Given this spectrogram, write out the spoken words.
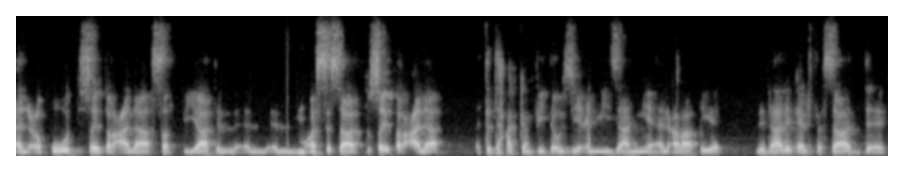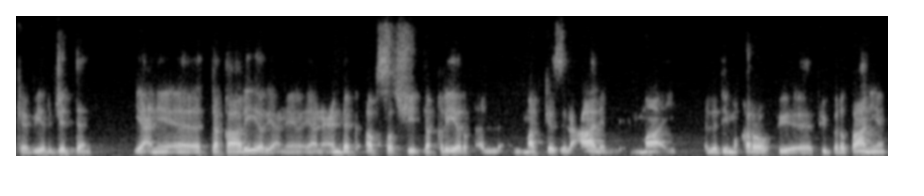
العقود تسيطر على صرفيات المؤسسات تسيطر على تتحكم في توزيع الميزانية العراقية. لذلك الفساد كبير جدا. يعني التقارير يعني يعني عندك أبسط شيء تقرير المركز العالمي الانمائي الذي مقره في في بريطانيا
